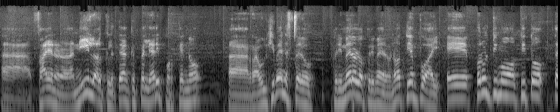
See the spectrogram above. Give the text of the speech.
a Feyenoord, a Danilo, al que le tengan que pelear y por qué no a Raúl Jiménez, pero primero lo primero, ¿no? Tiempo hay. Eh, por último, Tito, ¿te,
